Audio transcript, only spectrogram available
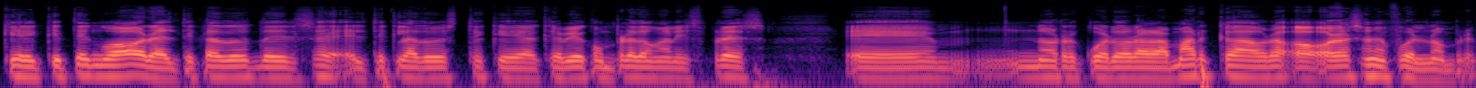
Que, que tengo ahora, el teclado, el teclado este que, que había comprado en AliExpress, eh, no recuerdo ahora la marca, ahora, ahora se me fue el nombre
